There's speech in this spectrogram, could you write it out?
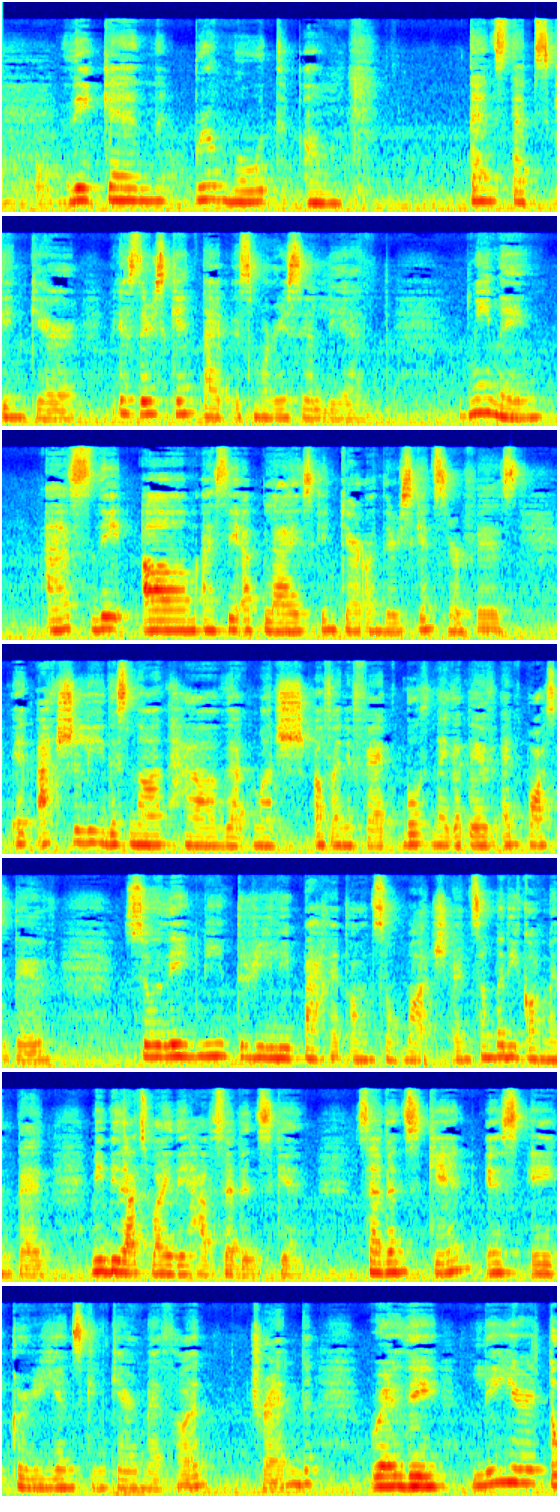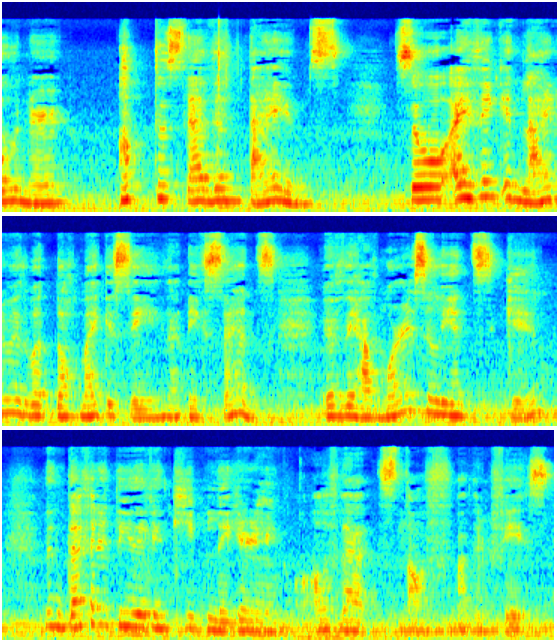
they can promote um, 10 step skincare because their skin type is more resilient. Meaning, as they um as they apply skincare on their skin surface, it actually does not have that much of an effect, both negative and positive. So they need to really pack it on so much. And somebody commented, maybe that's why they have seven skin. Seven skin is a Korean skincare method trend where they layer toner up to seven times. So I think in line with what Doc Mike is saying, that makes sense. If they have more resilient skin, then definitely they can keep layering all of that stuff on their face.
